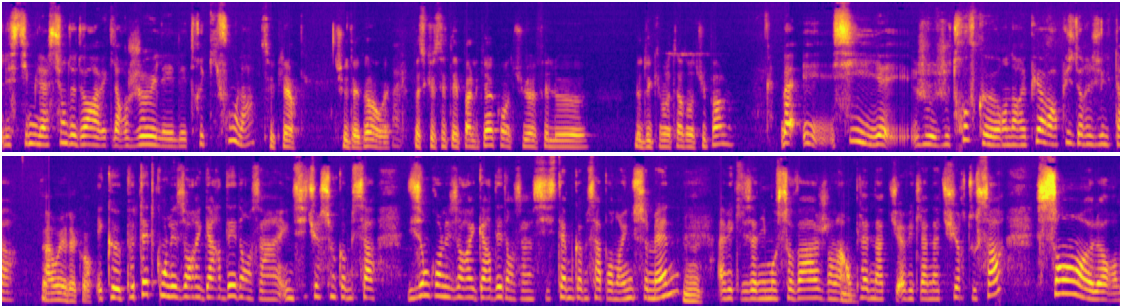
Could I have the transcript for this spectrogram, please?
les stimulations de dehors avec leurs jeux et les, les trucs qu'ils font là. C'est clair. Je suis d'accord, ouais. Ouais. Parce que c'était pas le cas quand tu as fait le, le documentaire dont tu parles? Bah, et si, je, je trouve qu'on aurait pu avoir plus de résultats. Ah ouais, d'accord. Et que peut-être qu'on les aurait gardés dans un- une situation comme ça, disons qu'on les aurait gardés dans un système comme ça pendant une semaine, Mm. avec les animaux sauvages, dans la- en Mm. pleine nature, avec la nature, tout ça, sans euh, leur,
